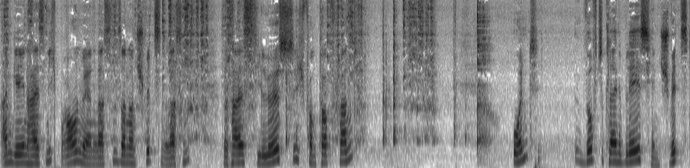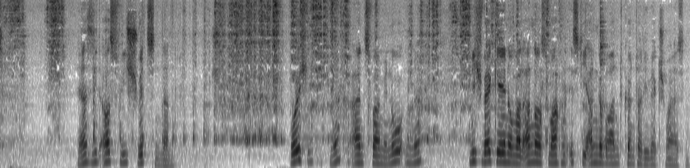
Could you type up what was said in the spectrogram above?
Angehen heißt nicht braun werden lassen, sondern schwitzen lassen. Das heißt, die löst sich vom Topfrand und wirft so kleine Bläschen, schwitzt. Ja, sieht aus wie Schwitzen dann. Ruhig, ne? Ein, zwei Minuten, ne? Nicht weggehen und was anderes machen. Ist die angebrannt, könnt ihr die wegschmeißen.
